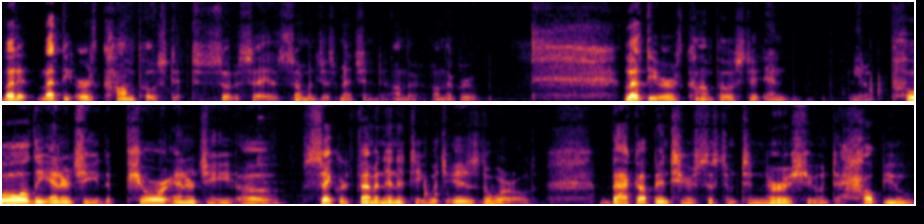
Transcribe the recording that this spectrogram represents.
Let it let the earth compost it, so to say, as someone just mentioned on the on the group. Let the earth compost it and you know, pull the energy, the pure energy of sacred femininity, which is the world, back up into your system to nourish you and to help you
